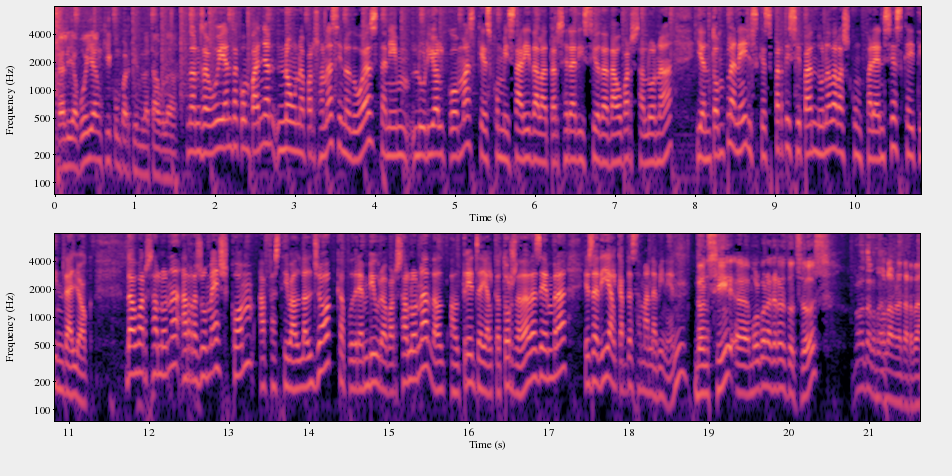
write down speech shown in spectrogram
Eli, avui amb qui compartim la taula? Doncs avui ens acompanyen no una persona, sinó dues. Tenim l'Oriol Comas, que és comissari de la tercera edició de Dau Barcelona, i en Tom Planells, que és participant d'una de les conferències que hi tindrà lloc. Dau Barcelona es resumeix com a Festival del Joc, que podrem viure a Barcelona del, el 13 i el 14 de desembre, és a dir, el cap de setmana vinent. Doncs sí, eh, molt bona tarda a tots dos. Bona tarda. Hola, bona tarda.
